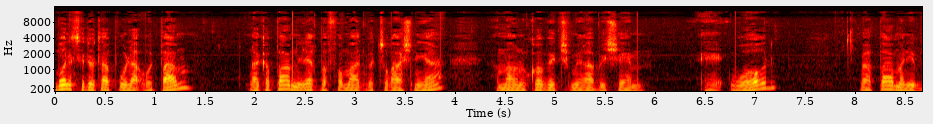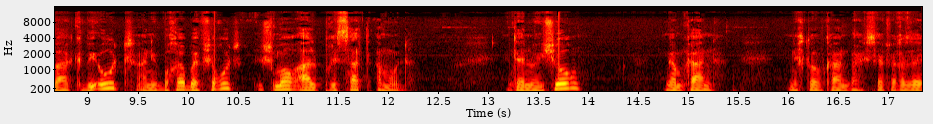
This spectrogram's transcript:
בואו נעשה את אותה פעולה עוד פעם, רק הפעם נלך בפורמט בצורה השנייה. אמרנו קובץ שמירה בשם אה, Word, והפעם אני בקביעות, אני בוחר באפשרות לשמור על פריסת עמוד. ניתן לו אישור, גם כאן, נכתוב כאן בספר הזה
